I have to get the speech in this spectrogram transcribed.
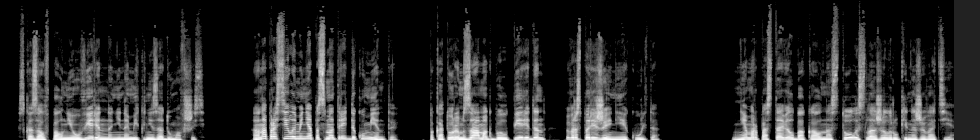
— сказал вполне уверенно, ни на миг не задумавшись. Она просила меня посмотреть документы, по которым замок был передан в распоряжение культа. Немор поставил бокал на стол и сложил руки на животе.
